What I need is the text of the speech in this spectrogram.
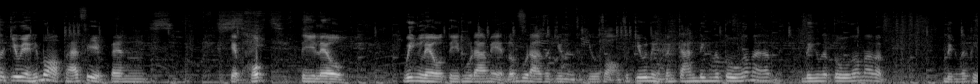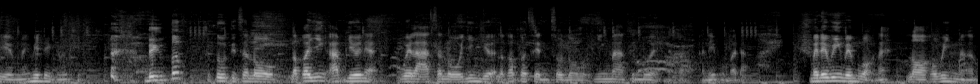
สกิลอย่างที่บอกแพสซีฟเป็น เก็บครบ ตีเร็ว วิ่งเร็วตีทูดาเมจลดคูดาวสกิลหนึ่งสกิลสองสกิลหนึ่งเป็นการดึงศัตรูเข้ามาครับ ดึงศัตรูเข้ามาแบบดึงสักทีไม่ไม่ดึงสักทีดึงปุ๊บศัตรูติดสโลว์แล้วก็ยิ่งอัพเยอะเนี่ย เวลาสโลยิ่งเยอะแล้วก็เปอร์เซ็นต์สโลยิ่งมากขึ้นด้วยนะครับอันนี้ผมมาดักไม่ได้วิ่งไปบวกนะ รอเขาวิ่งมาครับ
